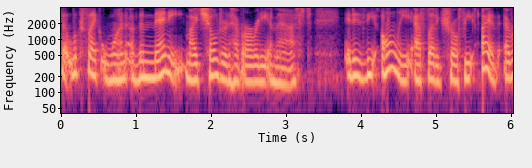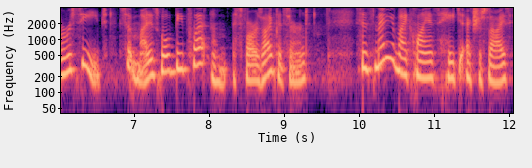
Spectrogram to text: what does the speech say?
that looks like one of the many my children have already amassed. It is the only athletic trophy I have ever received, so it might as well be platinum as far as I'm concerned. Since many of my clients hate to exercise,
